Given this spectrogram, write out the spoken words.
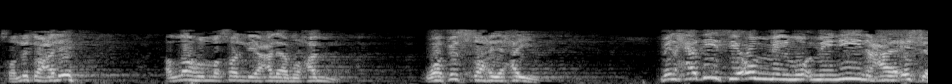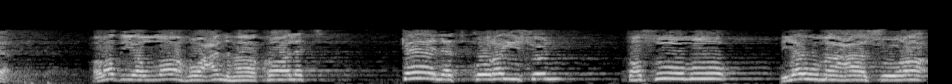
صلتوا عليه. اللهم صل على محمد وفي الصحيحين. من حديث أم المؤمنين عائشة رضي الله عنها قالت كانت قريش تصوم يوم عاشوراء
